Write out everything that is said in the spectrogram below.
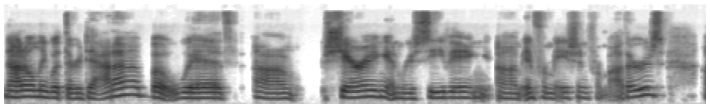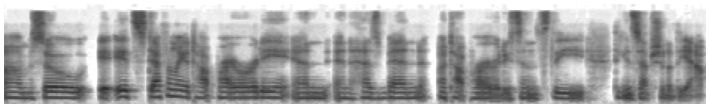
not only with their data but with um, sharing and receiving um, information from others. Um, so it, it's definitely a top priority and and has been a top priority since the the inception of the app.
